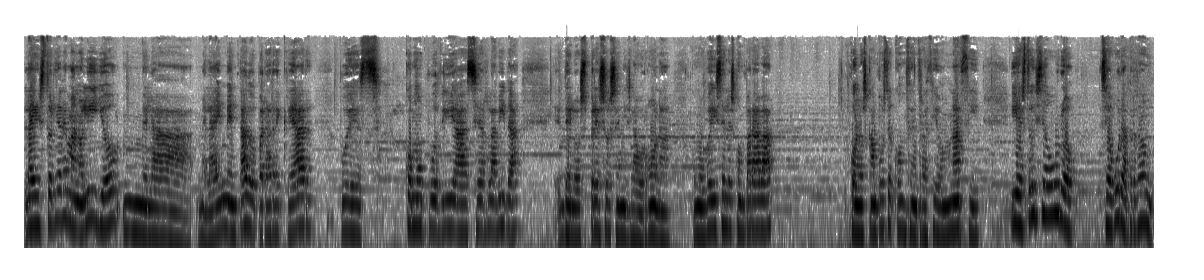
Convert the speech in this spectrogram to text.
La historia de Manolillo me la, me la he inventado para recrear pues cómo podía ser la vida de los presos en Isla Gorgona. Como veis se les comparaba con los campos de concentración nazi y estoy seguro, segura, perdón,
